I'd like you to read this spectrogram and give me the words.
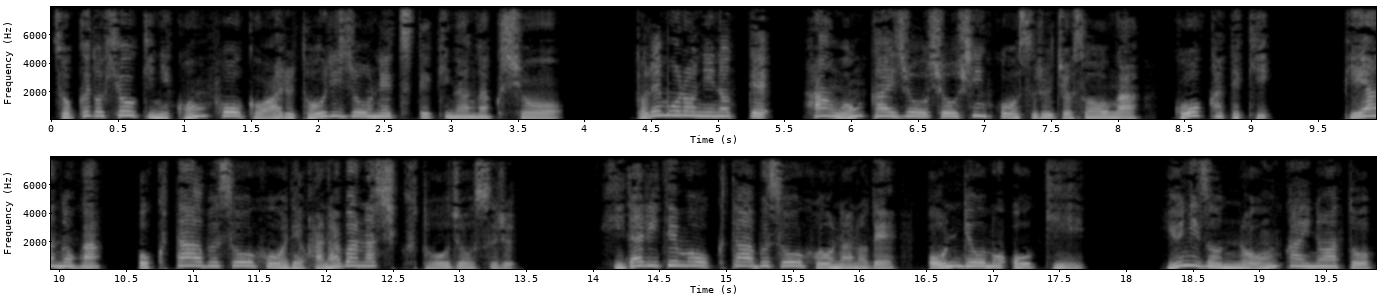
速度表記にコンフォーコある通り情熱的な楽章。トレモロに乗って半音階上昇進行する助走が効果的。ピアノがオクターブ奏法で華々しく登場する。左手もオクターブ奏法なので音量も大きい。ユニゾンの音階の後、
